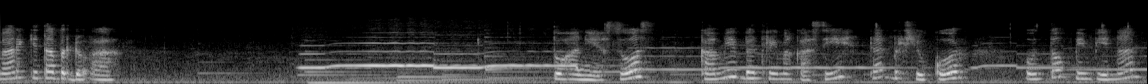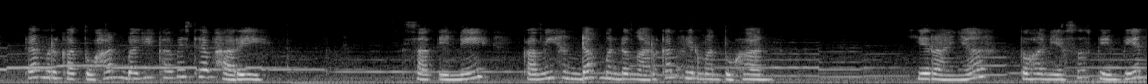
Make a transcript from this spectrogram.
Mari kita berdoa. Tuhan Yesus, kami berterima kasih dan bersyukur untuk pimpinan dan berkat Tuhan bagi kami setiap hari. Saat ini, kami hendak mendengarkan firman Tuhan. Kiranya Tuhan Yesus pimpin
